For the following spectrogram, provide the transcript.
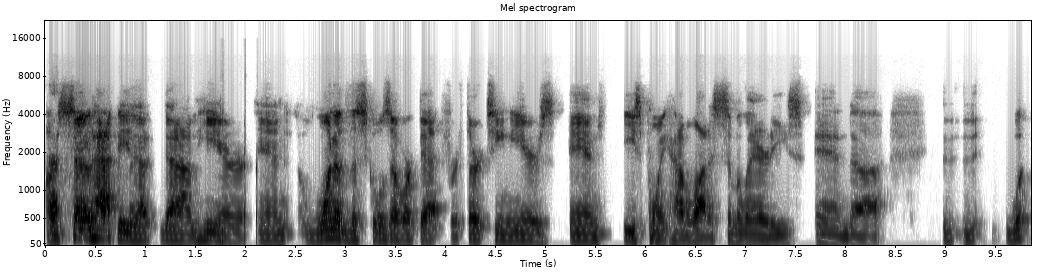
I'm so happy that, that I'm here. And one of the schools I worked at for 13 years and East Point have a lot of similarities. And uh, what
